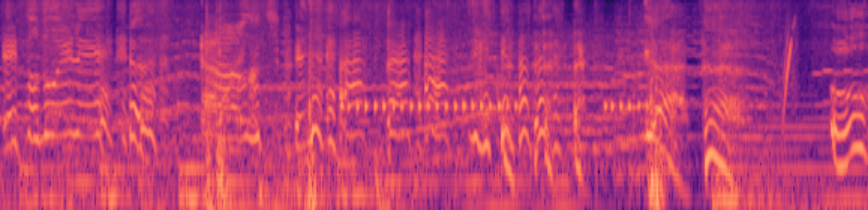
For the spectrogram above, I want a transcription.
¡Eso duele! oh.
